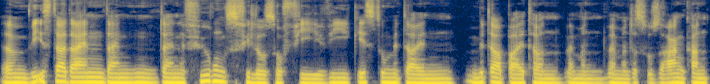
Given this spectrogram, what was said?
Ähm, wie ist da dein, dein, deine Führungsphilosophie? Wie gehst du mit deinen Mitarbeitern, wenn man, wenn man das so sagen kann,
